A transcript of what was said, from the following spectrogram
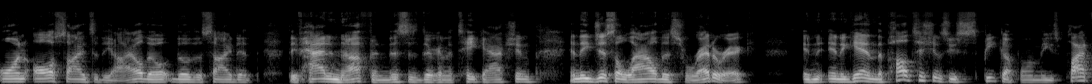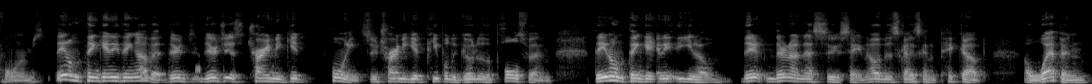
on all sides of the aisle. They'll they'll decide that they've had enough and this is they're going to take action, and they just allow this rhetoric. And, and again, the politicians who speak up on these platforms, they don't think anything of it. They're they're just trying to get points. They're trying to get people to go to the polls for them. They don't think any, you know, they they're not necessarily saying, "Oh, this guy's going to pick up a weapon,"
